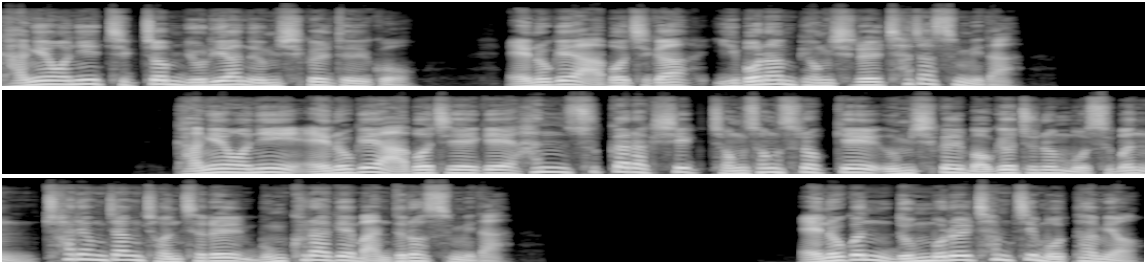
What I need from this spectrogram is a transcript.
강혜원이 직접 요리한 음식을 들고 에녹의 아버지가 입원한 병실을 찾았습니다. 강혜원이 에녹의 아버지에게 한 숟가락씩 정성스럽게 음식을 먹여주는 모습은 촬영장 전체를 뭉클하게 만들었습니다. 에녹은 눈물을 참지 못하며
